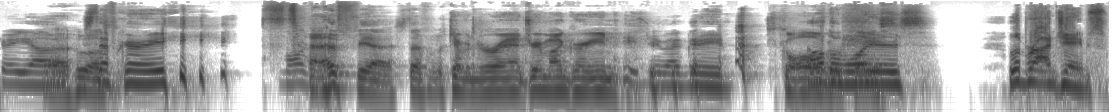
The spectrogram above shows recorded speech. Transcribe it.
Trae Young, Uh, who Steph else? Curry, Steph. Yeah, Steph. Kevin Durant, Draymond Green, Draymond Green, all, all over the place. Warriors, LeBron James.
